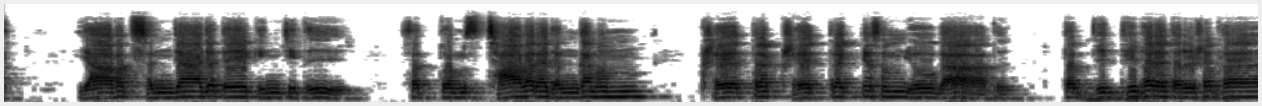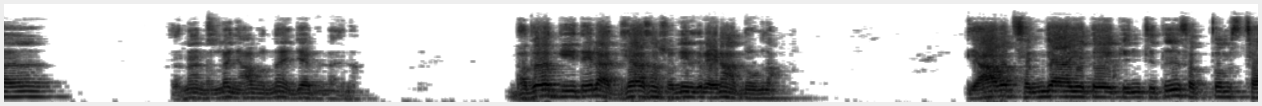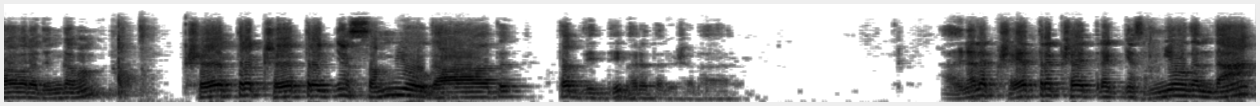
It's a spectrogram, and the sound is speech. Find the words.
யாவத் சஞ்சாஜதே கிஞ்சித் சத்வம் ஸ்தாவர ஜங்கமம் க்ஷேத்திர க்ஷேத்திரஜ சம்யோகாத் தத்வித்தி அதெல்லாம் நல்ல ஞாபகம் தான் என்ஜாய் பண்ணதுன்னா பகவத்கீதையில அத்தியாசம் சொல்லியிருக்கிற இடம் அது ஒண்ணுதான். யாவத் சஞ்சாயத்தே கிஞ்சித்து சத்வம் ஸ்தாவர ஜங்கமம் க்ஷேத்திர க்ஷேத்திரஜ சம்யோகாத் தத் வித்தி பரத ரிஷப அதனால க்ஷேத்திர க்ஷேத்திரஜ சம்யோகம்தான்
